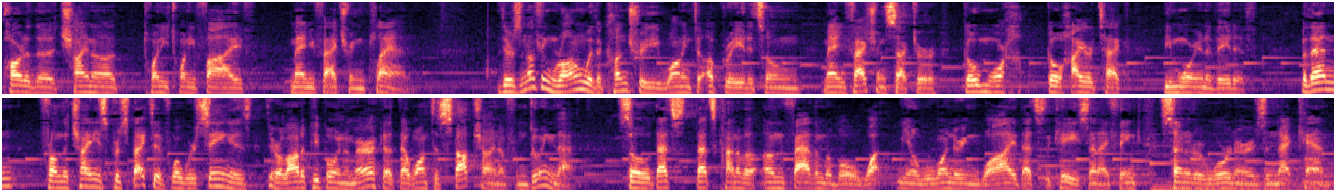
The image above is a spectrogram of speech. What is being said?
part of the China 2025 manufacturing plan. There's nothing wrong with a country wanting to upgrade its own manufacturing sector, go more, go higher tech, be more innovative. But then from the Chinese perspective, what we're seeing is there are a lot of people in America that want to stop China from doing that. So that's that's kind of an unfathomable. What you know, we're wondering why that's the case, and I think Senator Warner is in that camp.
